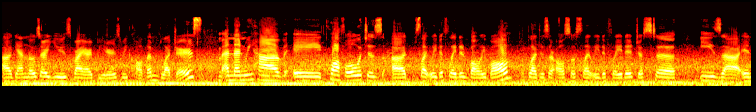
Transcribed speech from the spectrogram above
Again, those are used by our beaters. We call them bludgers. And then we have a quaffle, which is a slightly deflated volleyball. The bludgers are also slightly deflated just to ease uh, in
